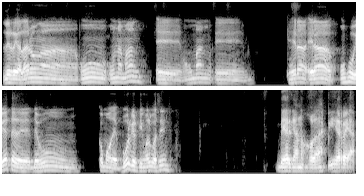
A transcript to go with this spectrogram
le regalaron a un, una man, eh, un man, eh, que era, era un juguete de, de un, como de Burger King o algo así. Verga, no jodas, pije real.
